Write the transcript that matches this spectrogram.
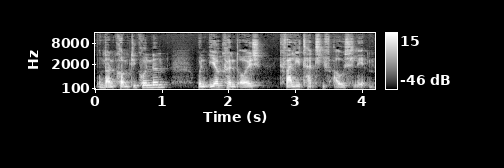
und dann kommt die Kundin und ihr könnt euch qualitativ ausleben.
